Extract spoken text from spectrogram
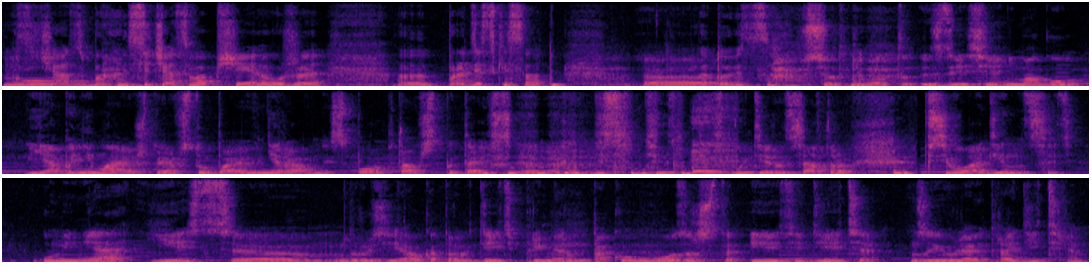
Ну... Сейчас, сейчас вообще уже э, про детский сад э, готовится. Все-таки вот здесь я не могу... Я понимаю, что я вступаю в неравный спор, потому что пытаюсь э, диспутировать с автором. Всего 11. У меня есть друзья, у которых дети примерно такого возраста, и эти дети заявляют родителям.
